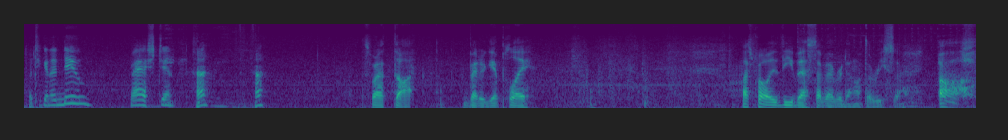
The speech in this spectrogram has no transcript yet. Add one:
What you gonna do, Bastion? Huh? Huh? That's what I thought. Better get play. That's probably the best I've ever done with Orisa. Oh.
